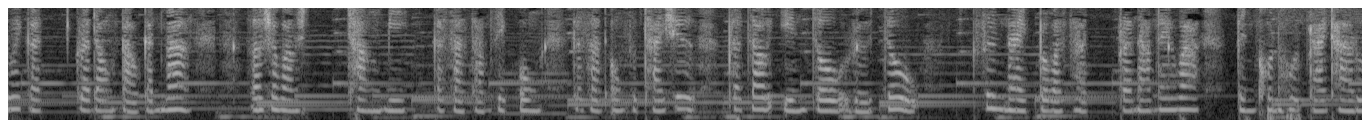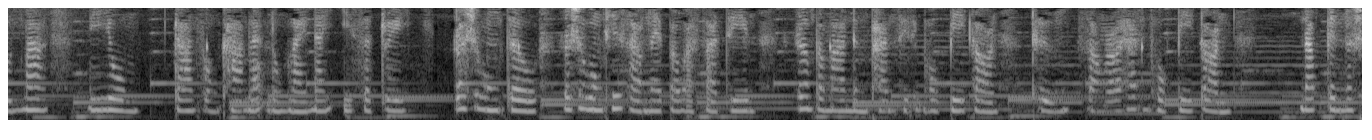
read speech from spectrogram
ด้วยกระกระดองเต่ากันมาก ราชวังชังมีกษัตริย์ 30 องค์ กษัตริย์องค์สุดท้ายชื่อ พระเจ้าอินโจหรือโจซึ่งในประวัติศาสตร์ประนามได้ว่าเป็นคนโหดร้ายทารุณมาก นิยมการสงครามและหลงไหลในอิสตรี ราชวงศ์เจวราชวงศ์ที่สามในประวัติศาสตร์จีน เริ่มประมาณ 1,046 ปีก่อนถึง 256 ปีก่อน นับเป็นราช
